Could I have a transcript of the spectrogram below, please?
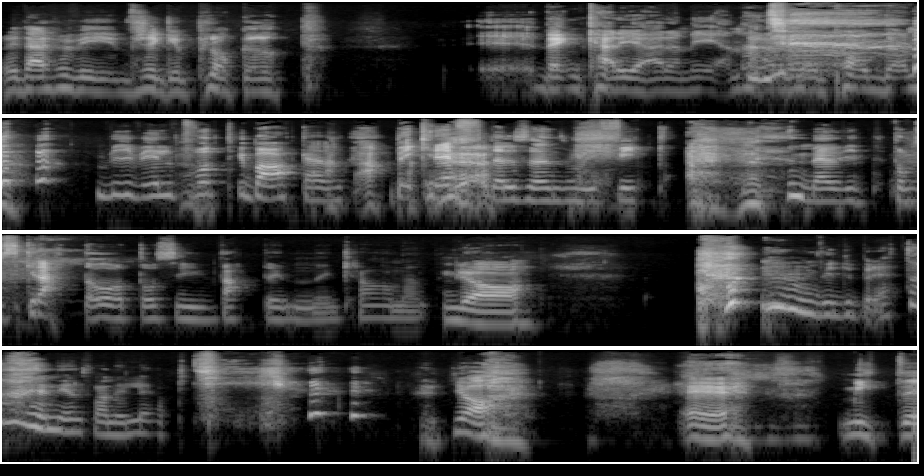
Det är därför vi försöker plocka upp eh, den karriären igen här med podden. Vi vill få tillbaka bekräftelsen som vi fick när vi, de skrattade åt oss i vattenkranen. ja, Vill du berätta om en helt vanlig löptid? ja. Eh, mitt eh,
